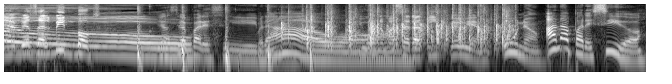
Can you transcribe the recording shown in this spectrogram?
Y ahí empieza el beatbox. Y así aparecí. Bravo. Y bueno, Maserati. Qué bien. Uno. Han aparecido.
